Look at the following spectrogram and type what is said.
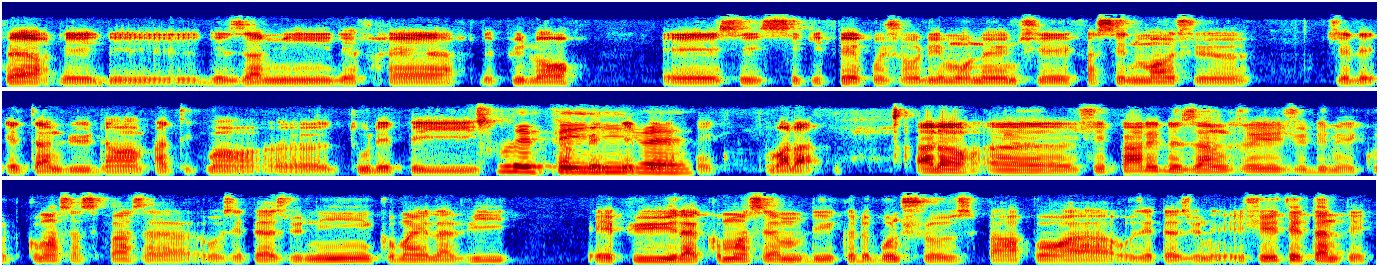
faire des, des, des, amis, des frères depuis lors. Et c'est ce qui fait qu'aujourd'hui, mon ONG, facilement, je, je l'ai étendu dans pratiquement euh, tous les pays. Tous les pays, Voilà. Alors, euh, j'ai parlé des engrais. Je lui ai dit, mais écoute, comment ça se passe euh, aux États-Unis? Comment est la vie? Et puis, il a commencé à me dire que de bonnes choses par rapport aux États-Unis. Et j'ai été tenté.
